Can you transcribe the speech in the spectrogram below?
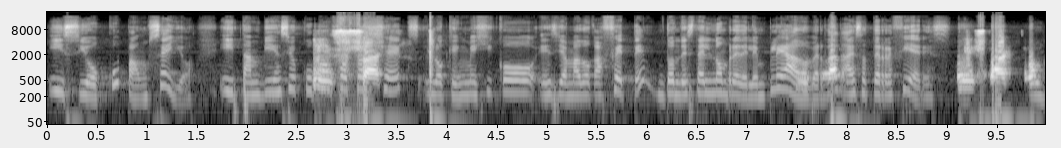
y se ocupa un sello. Y también se ocupan photochecks, lo que en México es llamado gafete, donde está el nombre del empleado, ¿verdad? A eso te refieres. Exacto,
